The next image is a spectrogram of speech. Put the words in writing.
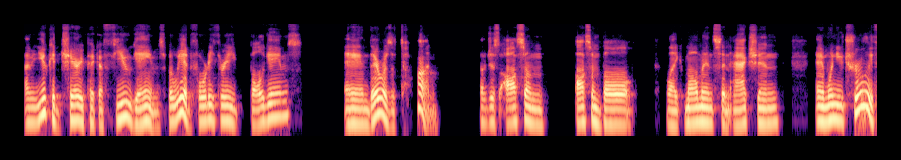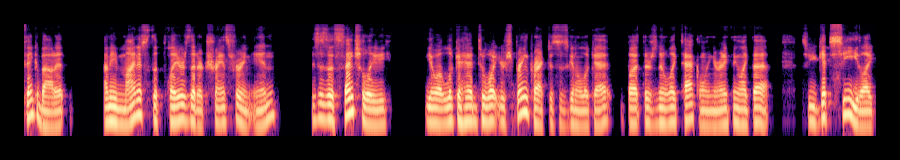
I mean, you could cherry pick a few games, but we had 43 bowl games, and there was a ton of just awesome, awesome bowl like moments and action. And when you truly think about it, I mean, minus the players that are transferring in, this is essentially, you know, a look ahead to what your spring practice is going to look at, but there's no like tackling or anything like that. So you get to see like,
